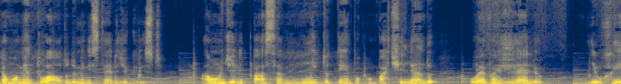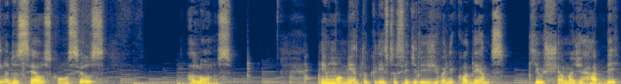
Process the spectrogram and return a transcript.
é o momento alto do ministério de Cristo, aonde ele passa muito tempo compartilhando o evangelho e o reino dos céus com os seus alunos. Em um momento, Cristo se dirigiu a Nicodemos, que o chama de Rabi,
